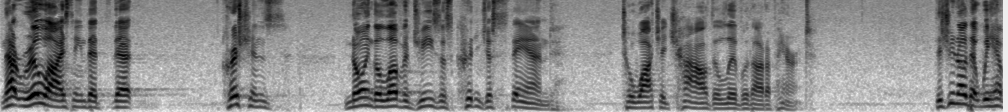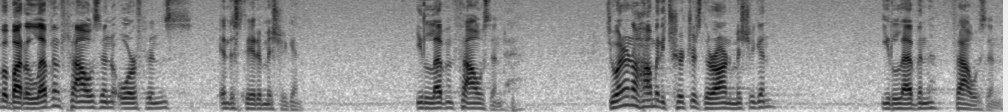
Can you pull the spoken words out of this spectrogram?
not realizing that, that Christians, knowing the love of Jesus, couldn't just stand to watch a child to live without a parent. Did you know that we have about 11,000 orphans in the state of Michigan? 11,000. Do you want to know how many churches there are in Michigan? 11,000.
